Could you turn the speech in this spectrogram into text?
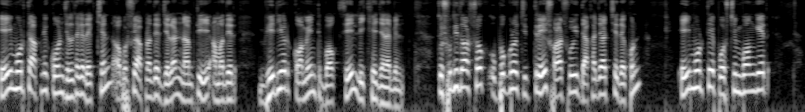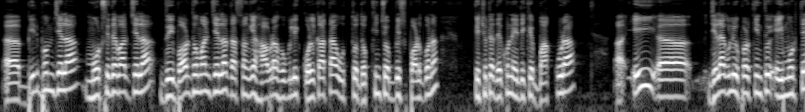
এই মুহূর্তে আপনি কোন জেলা থেকে দেখছেন, অবশ্যই আপনাদের জেলার নামটি আমাদের ভিডিওর কমেন্ট বক্সে লিখে জানাবেন। তো শুধু দর্শক, উপগ্রহ চিত্রে সরাসরি দেখা যাচ্ছে, দেখুন, এই মুহূর্তে পশ্চিমবঙ্গের বীরভূম জেলা, মুর্শিদাবাদ জেলা, দুই বর্ধমান জেলা, তার সঙ্গে হাওড়া, হুগলি, কলকাতা, উত্তর, দক্ষিণ চব্বিশ পরগনা, কিছুটা দেখুন, এদিকে বাঁকুড়া এই জেলাগুলির উপর কিন্তু এই মুহূর্তে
